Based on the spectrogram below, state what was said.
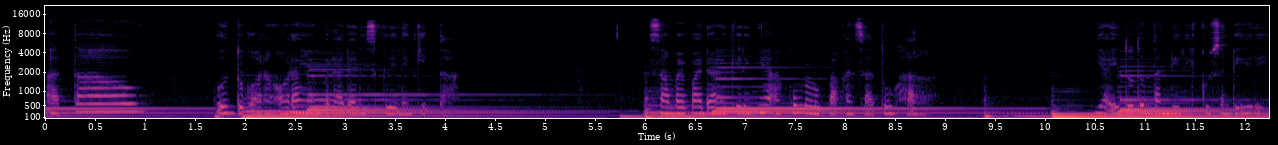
atau untuk orang-orang yang di sekeliling kita. Sampai pada akhirnya aku melupakan satu hal, yaitu tentang diriku sendiri.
